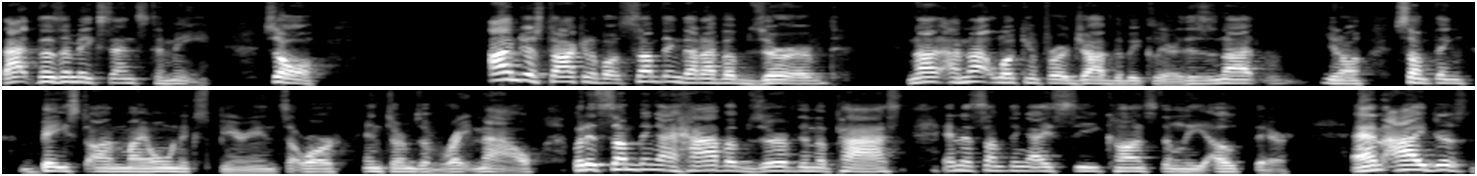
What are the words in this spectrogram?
That doesn't make sense to me. So I'm just talking about something that I've observed. Not, I'm not looking for a job to be clear. This is not you know something based on my own experience or in terms of right now but it's something i have observed in the past and it's something i see constantly out there. And i just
